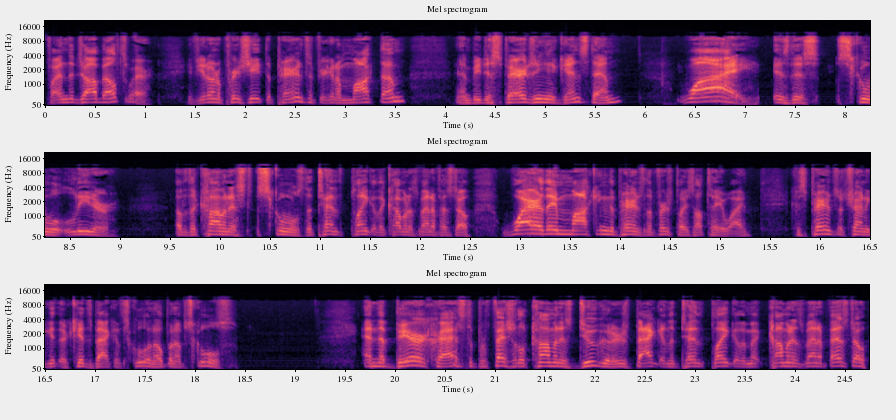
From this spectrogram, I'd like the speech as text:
find the job elsewhere. If you don't appreciate the parents, if you're going to mock them and be disparaging against them, why is this school leader of the communist schools, the 10th plank of the Communist Manifesto. Why are they mocking the parents in the first place? I'll tell you why. Because parents are trying to get their kids back in school and open up schools. And the bureaucrats, the professional communist do gooders back in the 10th plank of the Communist Manifesto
